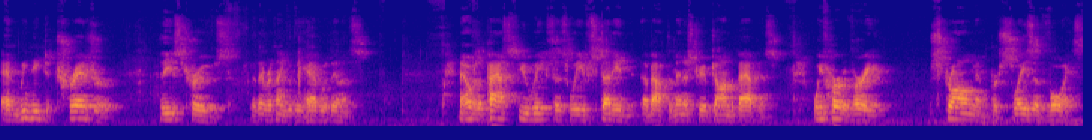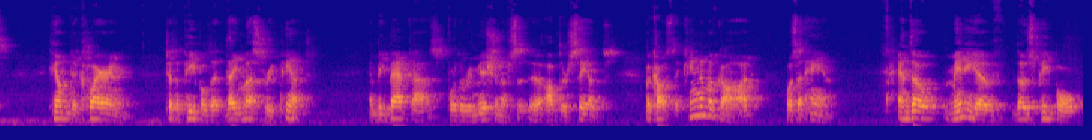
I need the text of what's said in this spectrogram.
And we need to treasure these truths with everything that we have within us. Now, over the past few weeks, as we've studied about the ministry of John the Baptist, we've heard a very strong and persuasive voice, him declaring to the people that they must repent and be baptized for the remission of, uh, of their sins, because the kingdom of God was at hand. And though many of those people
